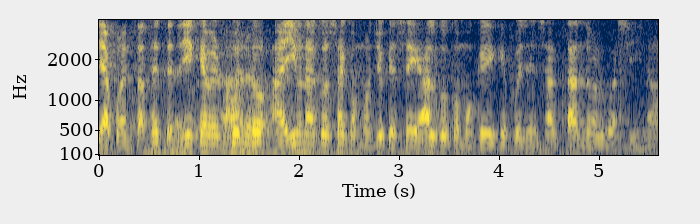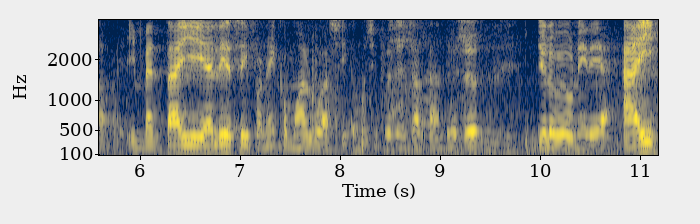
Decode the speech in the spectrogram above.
Ya, pues entonces tendríais que haber puesto ahí una cosa como, yo que sé, algo como que, que fuesen saltando o algo así, ¿no? Inventáis el S y ponéis como algo así, como si fuesen saltando. Eso yo lo veo una idea. Ahí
